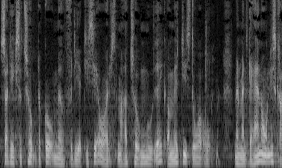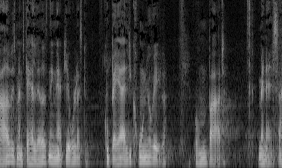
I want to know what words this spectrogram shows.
så er det ikke så tungt at gå med, fordi at de ser jo altså meget tunge ud, ikke? og med de store orden. Men man skal have en ordentlig skrædder, hvis man skal have lavet sådan en her kjole, der skal kunne bære alle de kronjuveler, åbenbart. Men altså,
